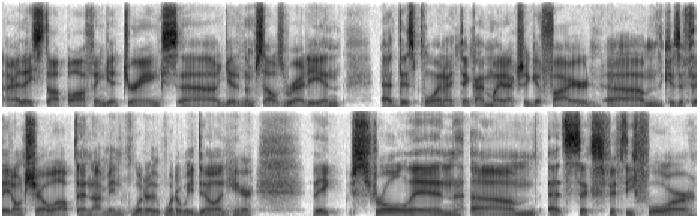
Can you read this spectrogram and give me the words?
Uh, they stop off and get drinks, uh, get themselves ready. And at this point, I think I might actually get fired um, because if they don't show up, then I mean, what are what are we doing here? They stroll in um, at 6:54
